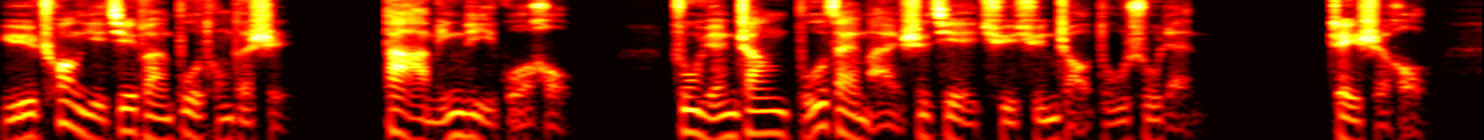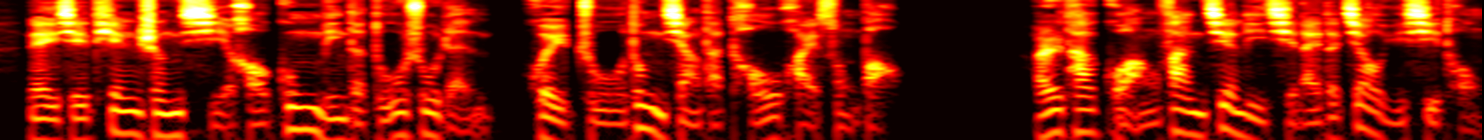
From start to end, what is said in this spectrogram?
与创业阶段不同的是，大明立国后，朱元璋不再满世界去寻找读书人，这时候那些天生喜好功名的读书人会主动向他投怀送抱，而他广泛建立起来的教育系统。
